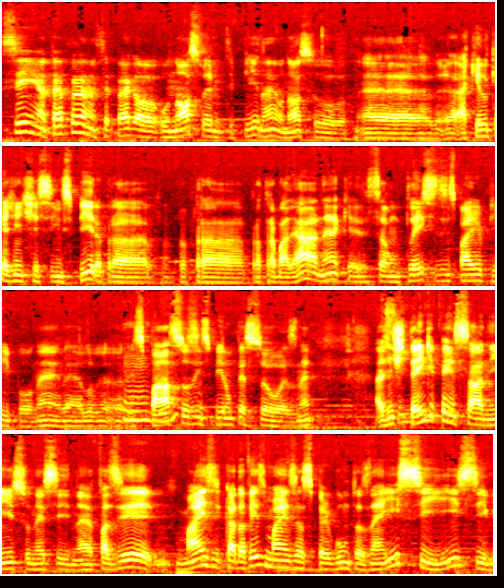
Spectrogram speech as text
Sim, até para você pega o nosso MTP, né? O nosso é, aquilo que a gente se inspira para trabalhar, né? Que são places inspire people, né? É, uhum. Espaços inspiram pessoas, né? A gente Sim. tem que pensar nisso, nesse, né, fazer mais cada vez mais as perguntas, né? E se, e se,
